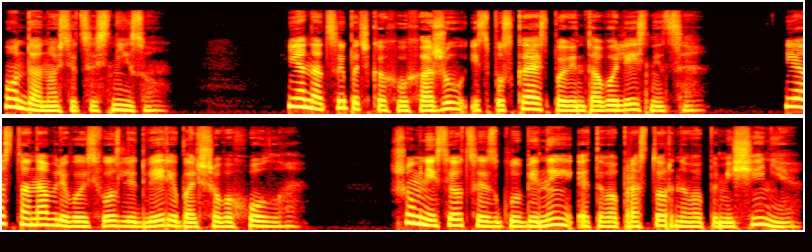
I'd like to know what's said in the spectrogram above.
Он доносится снизу. Я на цыпочках выхожу и спускаюсь по винтовой лестнице. Я останавливаюсь возле двери большого холла. Шум несется из глубины этого просторного помещения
